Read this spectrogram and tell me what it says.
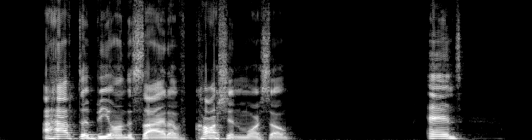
I have to be on the side of caution more so. And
